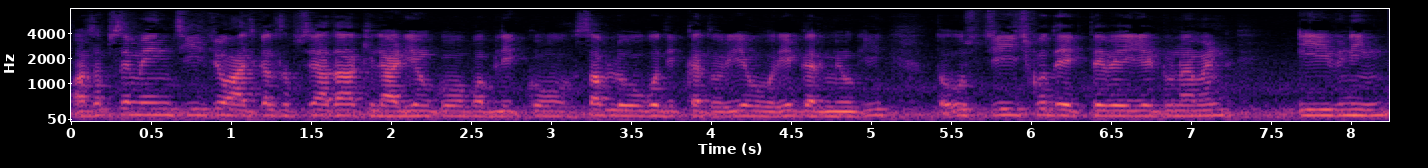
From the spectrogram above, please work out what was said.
और सबसे मेन चीज़ जो आजकल सबसे ज़्यादा खिलाड़ियों को पब्लिक को, सब लोगों को दिक्कत हो रही है, वो हो रही है गर्मियों की। तो उस चीज़ को देखते हुए ये टूर्नामेंट इवनिंग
